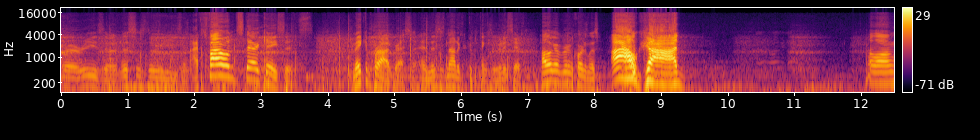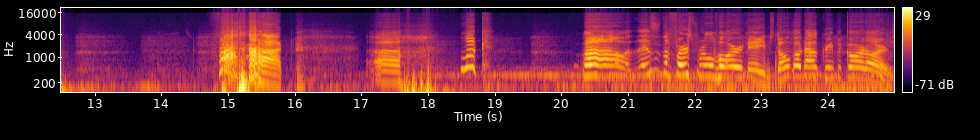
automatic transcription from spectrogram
for a reason. This is the reason. I found staircases! Making progress, and this is not a good thing, so I'm gonna say it. How long have I been recording this? Oh god! How long? Fuck! Uh, look! Oh, this is the first rule of horror games. Don't go down creepy corridors.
